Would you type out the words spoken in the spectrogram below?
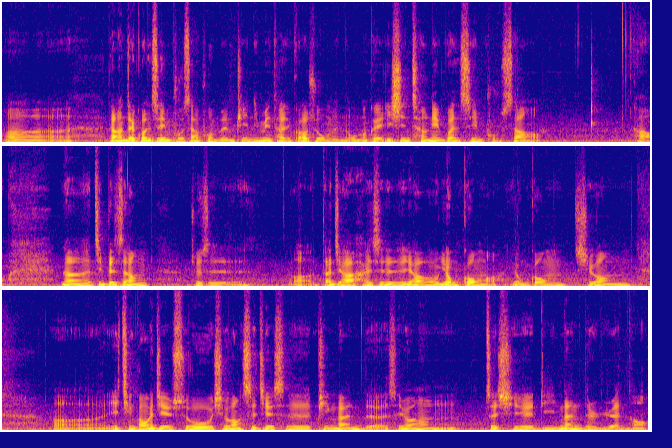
呃，当然在观世音菩萨普门品里面，他就告诉我们，我们可以一心称念观世音菩萨哦。好，那基本上就是啊、大家还是要用功哦，用功，希望呃疫情赶快结束，希望世界是平安的，希望这些罹难的人哈。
